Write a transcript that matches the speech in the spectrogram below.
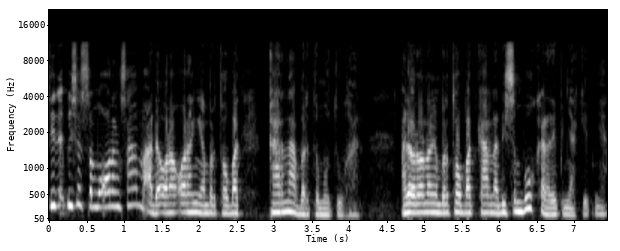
Tidak bisa semua orang sama. Ada orang-orang yang bertobat karena bertemu Tuhan. Ada orang-orang yang bertobat karena disembuhkan dari penyakitnya.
